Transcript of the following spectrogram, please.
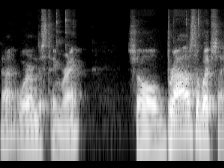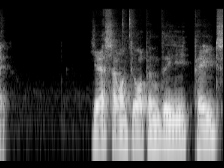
yeah, we're on the stream, right? So browse the website. Yes, I want to open the page.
